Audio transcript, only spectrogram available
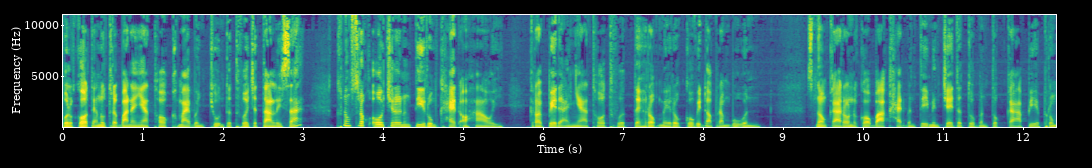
ពលករទាំងនោះត្រូវបានអាញាធរខ្មែរបញ្ជូនទៅធ្វើចតាលិស័កក្នុងស្រុកអូជ្រៅនិងទីរួមខេត្តអស់ហើយ ក្រោយពេលដែលអាញាធរធ្វើតេស្តរោគមេរោគ COVID-19 ស្នងការរងនគរបាលខេត្តបន្ទាយមានជ័យទទួលបន្ទុកការពីព្រំ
